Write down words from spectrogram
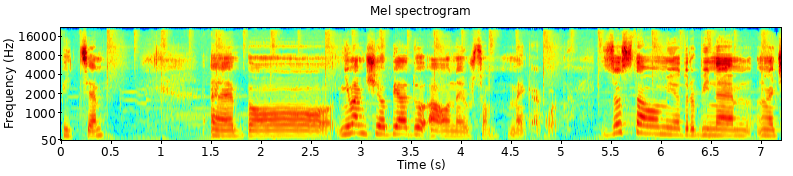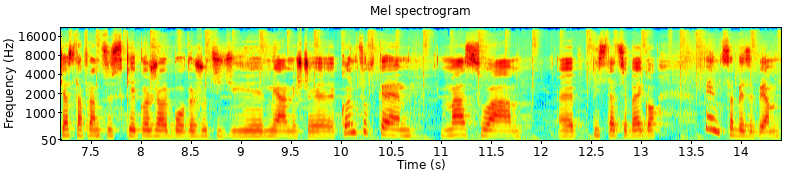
pizzę, e, bo nie mam dzisiaj obiadu, a one już są mega głodne. Zostało mi odrobinę mm, ciasta francuskiego, żal było wyrzucić. Miałam jeszcze końcówkę masła e, pistacjowego, więc sobie zrobiłam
